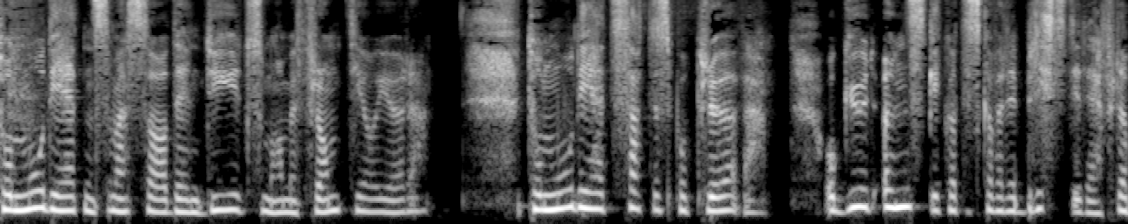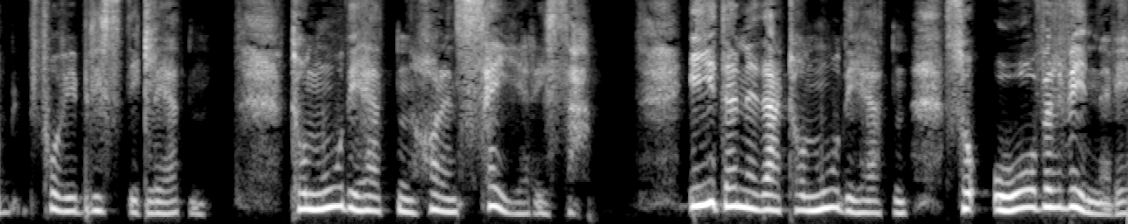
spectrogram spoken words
Tålmodigheten som jeg sa, det er en dyd som har med framtida å gjøre. Tålmodighet settes på prøve, og Gud ønsker ikke at det skal være brist i det, for da får vi brist i gleden. Tålmodigheten har en seier i seg. I denne der tålmodigheten så overvinner vi.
